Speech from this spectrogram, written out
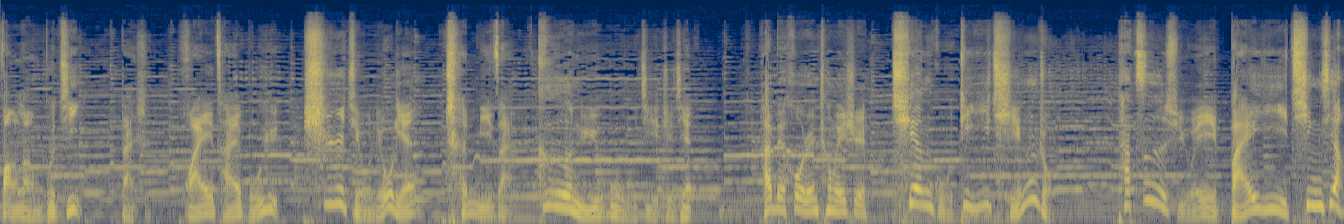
放浪不羁，但是怀才不遇，诗酒流连，沉迷在歌女舞伎之间，还被后人称为是千古第一情种。他自诩为白衣卿相，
